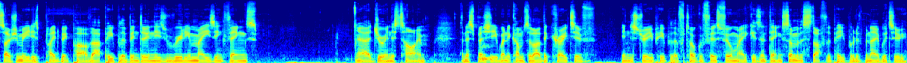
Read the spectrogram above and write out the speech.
social media's played a big part of that. People have been doing these really amazing things uh, during this time, and especially when it comes to like the creative industry, people that photographers, filmmakers, and things. Some of the stuff that people have been able to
